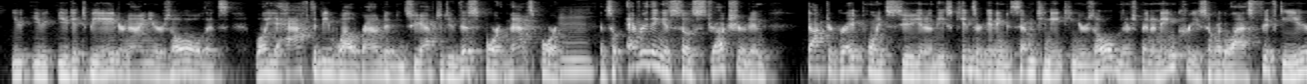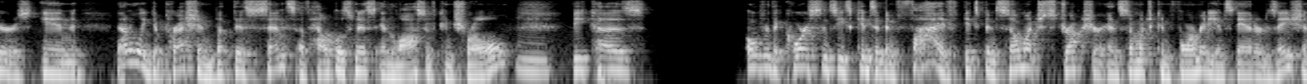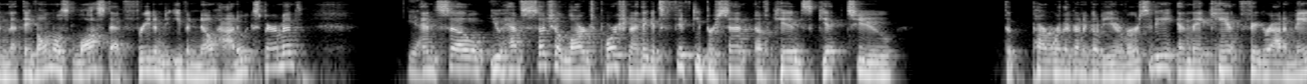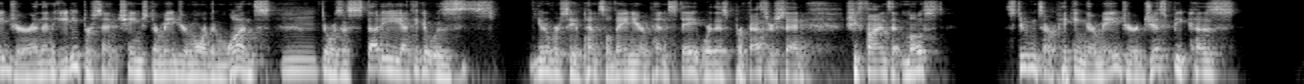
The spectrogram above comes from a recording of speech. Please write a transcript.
you, you you get to be eight or nine years old, it's well you have to be well rounded, and so you have to do this sport and that sport, mm. and so everything is so structured. And Dr. Gray points to you know these kids are getting to 17, 18 years old, and there's been an increase over the last 50 years in not only depression but this sense of helplessness and loss of control mm. because over the course since these kids have been five, it's been so much structure and so much conformity and standardization that they've almost lost that freedom to even know how to experiment. Yeah. And so you have such a large portion. I think it's 50% of kids get to the part where they're going to go to university and they can't figure out a major. And then 80% change their major more than once. Mm. There was a study, I think it was University of Pennsylvania or Penn State, where this professor said she finds that most students are picking their major just because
